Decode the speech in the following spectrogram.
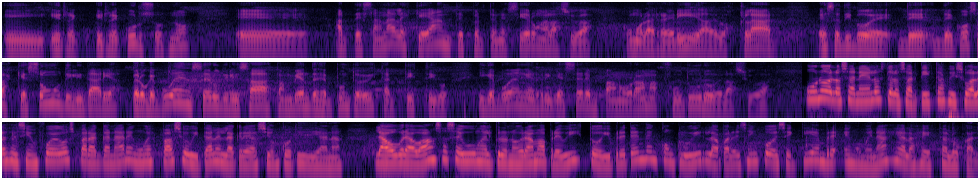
y, y recursos, ¿no? Eh, artesanales que antes pertenecieron a la ciudad, como la herrería de los Clar, ese tipo de, cosas que son utilitarias, pero que pueden ser utilizadas también desde el punto de vista artístico y que pueden enriquecer el panorama futuro de la ciudad. Uno de los anhelos de los artistas visuales de Cienfuegos para ganar en un espacio vital en la creación cotidiana. La obra avanza según el cronograma previsto y pretenden concluirla para el 5 de septiembre en homenaje a la gesta local.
